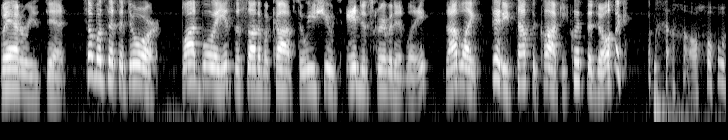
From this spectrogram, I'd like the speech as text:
battery's dead. Someone's at the door. Blonde boy is the son of a cop, so he shoots indiscriminately. And I'm like, did he stop the clock. He clipped the dog. Oh.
